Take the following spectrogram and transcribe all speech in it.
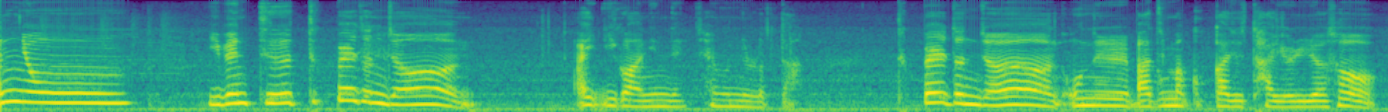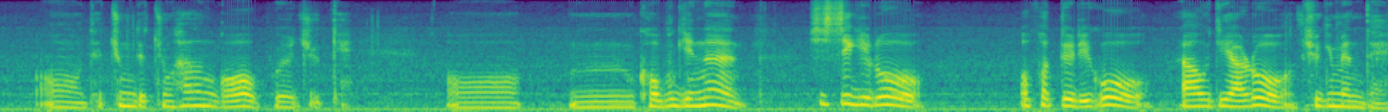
안녕. 이벤트 특별 던전. 아이, 이거 아닌데. 잘못 눌렀다. 특별 던전 오늘 마지막 것까지 다 열려서 어, 대충대충 하는 거 보여줄게. 어, 음, 거북이는 시시기로 엎어뜨리고 라우디아로 죽이면 돼.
